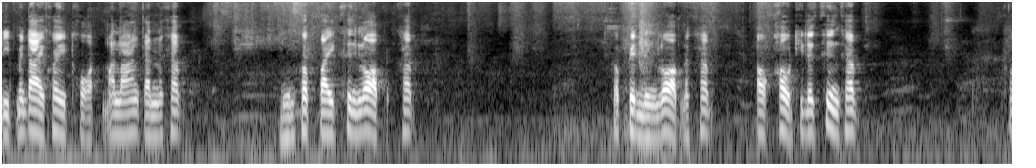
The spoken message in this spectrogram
ติดไม่ได้ค่อยถอดมาล้างกันนะครับ หมุนเข้าไปครึ่งรอบครับ ก็เป็นหนึ่งรอบนะครับ เอาเข้าทีละครึ่งครับ ก็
